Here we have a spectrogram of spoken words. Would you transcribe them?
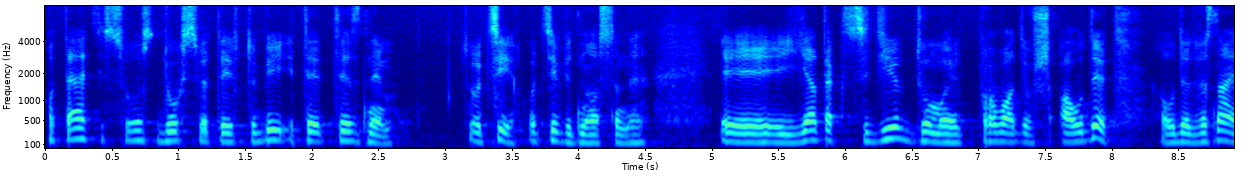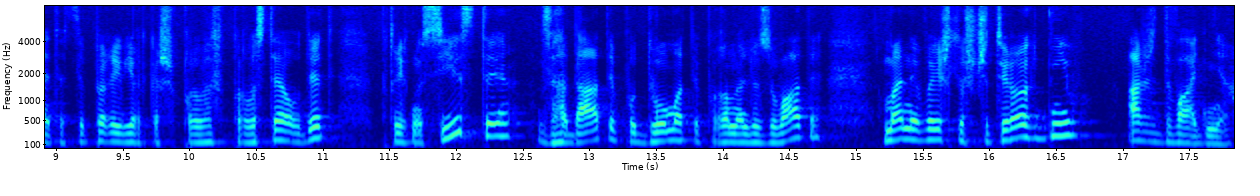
Отець Ісус, Дух Святий в тобі, і ти, ти з ним. Оці, оці відносини. І я так сидів, думаю, проводив аудит. Аудит, ви знаєте, це перевірка, щоб провести- аудит, потрібно сісти, згадати, подумати, проаналізувати. У мене вийшло з чотирьох днів аж два дня.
